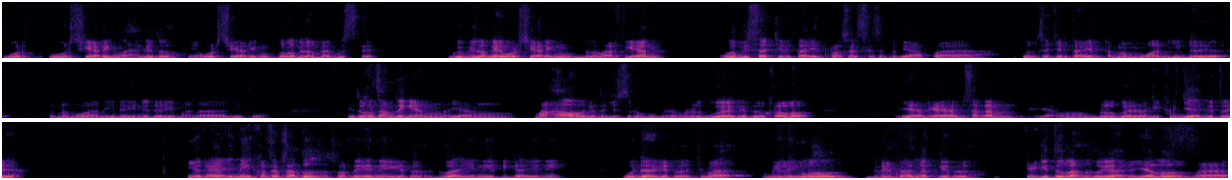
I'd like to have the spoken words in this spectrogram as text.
worth worth sharing lah gitu. Yang worth sharing. Gue nggak bilang bagus deh gue bilang kayak worth sharing dalam artian lo bisa ceritain prosesnya seperti apa. Lo bisa ceritain penemuan ide penemuan ide ini dari mana gitu. Itu kan something yang yang mahal gitu justru menurut gue gitu. Kalau ya kayak misalkan yang dulu gue lagi kerja gitu ya Iya kayak ini konsep satu seperti ini gitu, dua ini, tiga ini, udah gitu. Cuma billing lu gede banget gitu, kayak gitulah. Maksudnya ya lu nggak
